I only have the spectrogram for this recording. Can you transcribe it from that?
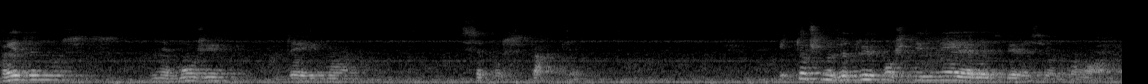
Преданост не може да има съпоставки. И точно за това още не е, разбира се, отговорност.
